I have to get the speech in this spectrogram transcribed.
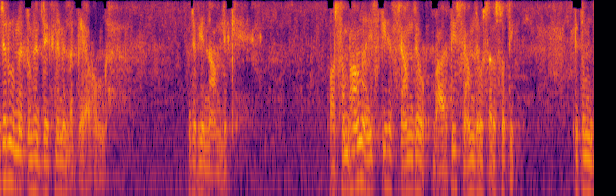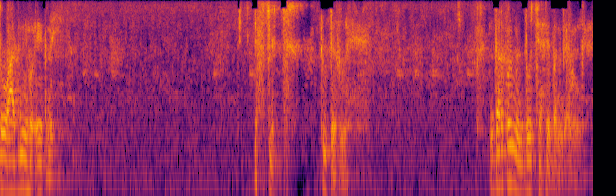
ज़रूर मैं तुम्हें देखने में लग गया होऊँगा, जब ये नाम लिखे। और संभावना इसकी है श्यामदेव भारती श्यामदेव सरस्वती, कि तुम दो आदमी हो, एक नहीं। स्प्लिट टूटे हुए। दर्पण में दो चेहरे बन गए होंगे।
